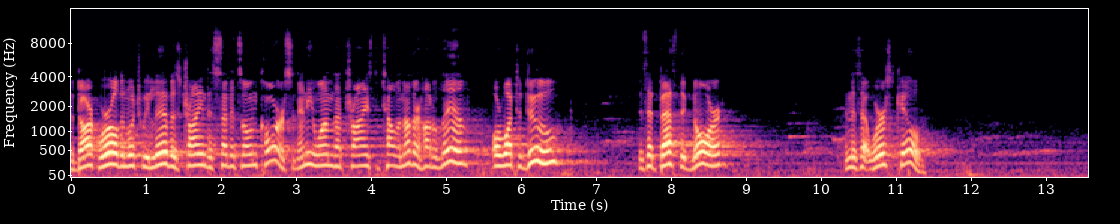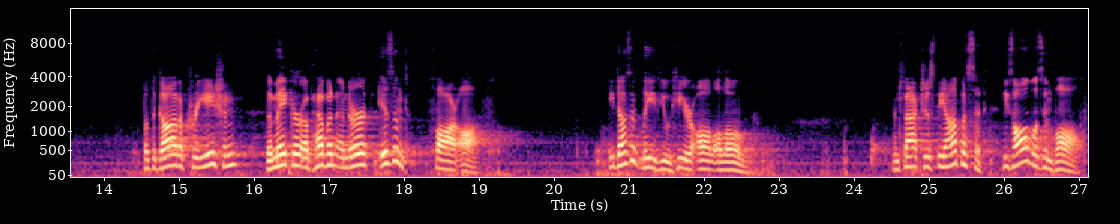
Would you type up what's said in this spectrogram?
The dark world in which we live is trying to set its own course, and anyone that tries to tell another how to live or what to do is at best ignored and is at worst killed. But the God of creation, the maker of heaven and earth, isn't far off. He doesn't leave you here all alone. In fact, just the opposite. He's always involved,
